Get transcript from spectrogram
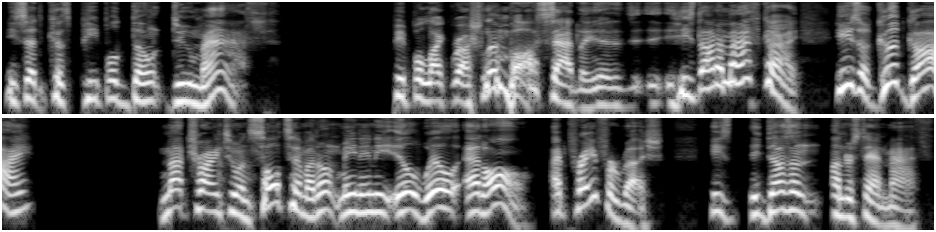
He said, because people don't do math. People like Rush Limbaugh, sadly, uh, he's not a math guy. He's a good guy. I'm not trying to insult him. I don't mean any ill will at all. I pray for Rush. He's, he doesn't understand math.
